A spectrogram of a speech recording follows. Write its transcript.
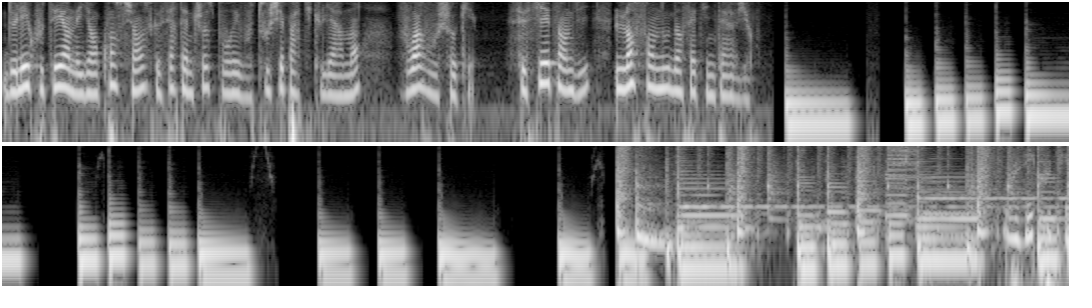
de l'écouter en ayant conscience que certaines choses pourraient vous toucher particulièrement, voire vous choquer. Ceci étant dit, lançons-nous dans cette interview. Vous écoutez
